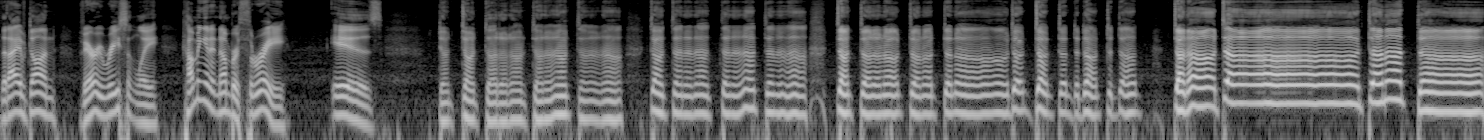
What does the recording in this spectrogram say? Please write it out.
that I have done very recently. Coming in at number three is dun dun dun dun dun dun dun dun dun dun dun dun dun dun dun dun dun dun dun Dun dun dun.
